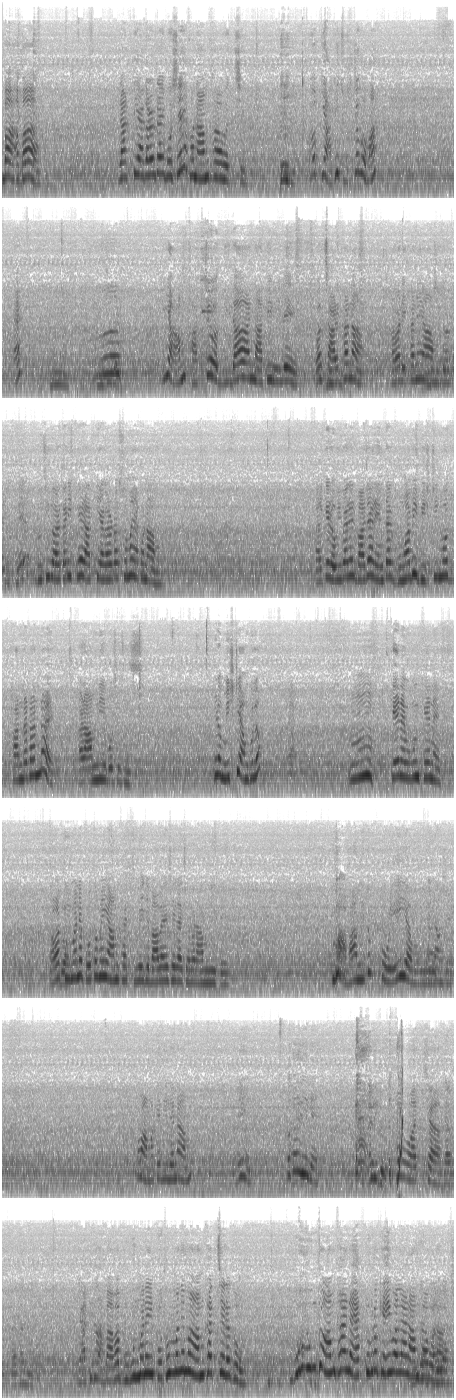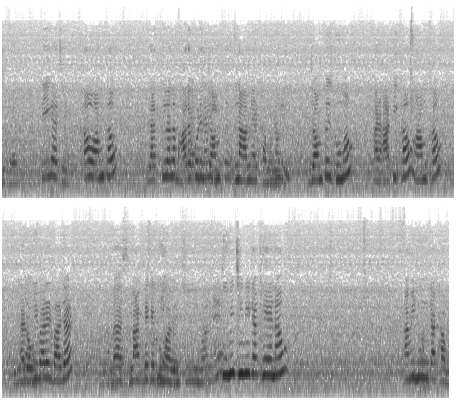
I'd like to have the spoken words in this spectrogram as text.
বাবা রাত্রি এগারোটায় বসে এখন আম খাওয়া হচ্ছে। ও কি আঠি চুষছো গো মা। হ্যাঁ? কি আম খাচ্ছ? দিদা আর নাতি মিলে। আবার চারখানা। আবার এখানে আম। তরকারি খেয়ে? লুচি তরকারি খেয়ে রাত্রি এগারোটার সময় এখন আম। কালকে রবিবারের বাজার এনতার ঘুমাবি বৃষ্টির মধ্যে ঠান্ডা ঠান্ডায়। আর আম নিয়ে বসেছিস। কিরম মিষ্টি আমগুলো? খেয়ে নে বকুন খেয়ে নে। বাবা তুই মানে প্রথমেই আম খাচ্ছিস এই যে বাবা এসে গেছে আবার আম নিতে। বাবা আমি তো পড়েই যাব আমাকে দিলে না আম? কোথায় দিলে? ও আচ্ছা। বাবা, বুবুন মানে এই প্রথম মানে মা আম খাচ্ছে এরকম। বুবুন তো আম খায় না, এক টুকরো খেয়েই বলে আর আম খাব না। ঠিক আছে, খাও, আম খাও। রাত্রিবেলা ভালো করে জম্পে না, আমি আর খাব না। জম্পেস ঘুমাও, আর আটি খাও, আম খাও, আর রবিবারের বাজার, ব্যাস, নাক ডেকে ঘুমাবে। তুমি চিনিটা খেয়ে নাও। আমি নুনটা খাব।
